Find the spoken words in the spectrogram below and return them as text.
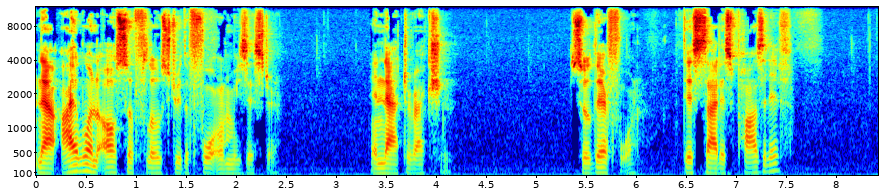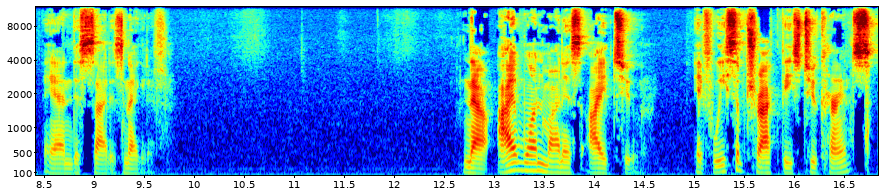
Now I1 also flows through the 4 ohm resistor in that direction. So therefore, this side is positive and this side is negative. Now I1 minus I2, if we subtract these two currents,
